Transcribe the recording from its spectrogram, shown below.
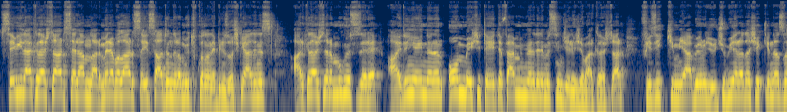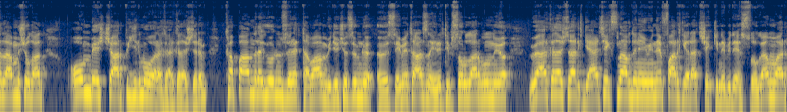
Sevgili arkadaşlar selamlar merhabalar sayısal Drama YouTube kanalına hepiniz hoş geldiniz. Arkadaşlarım bugün sizlere Aydın yayınlarının 15'i TYT Fen Bilimleri denemesini inceleyeceğim arkadaşlar. Fizik, kimya, biyoloji üçü bir arada şeklinde hazırlanmış olan 15 çarpı 20 olarak arkadaşlarım. Kapağında gördüğünüz üzere tamam video çözümlü ÖSYM tarzında yeni tip sorular bulunuyor. Ve arkadaşlar gerçek sınav deneyiminde fark yarat şeklinde bir de slogan var.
